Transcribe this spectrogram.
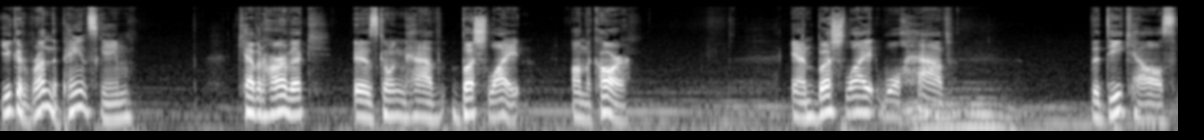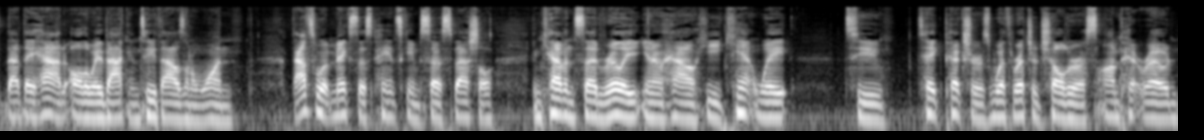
you could run the paint scheme Kevin Harvick is going to have Busch Light on the car. And Busch Light will have the decals that they had all the way back in 2001. That's what makes this paint scheme so special. And Kevin said, really, you know, how he can't wait to take pictures with Richard Childress on pit road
